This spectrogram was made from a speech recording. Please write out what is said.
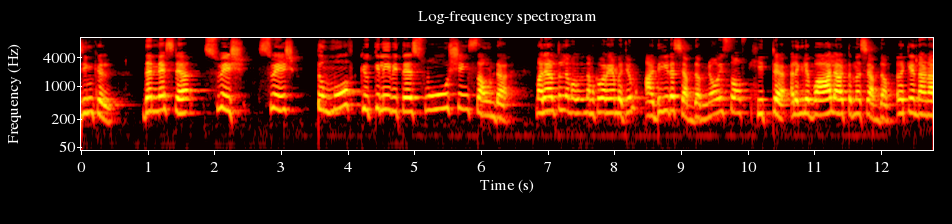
Jingle then next swish swish to move quickly with a swooshing sound മലയാളത്തിൽ നമുക്ക് നമുക്ക് പറയാൻ പറ്റും അടിയുടെ ശബ്ദം നോയ്സ് ഓഫ് ഹിറ്റ് അല്ലെങ്കിൽ വാലാട്ടുന്ന ശബ്ദം. അതൊക്കെ എന്താണ്?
